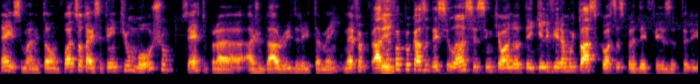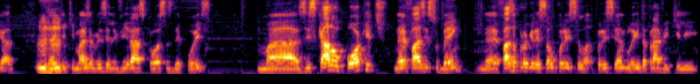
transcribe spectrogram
É isso, mano. Então, pode soltar aí. Você tem aqui um motion, certo? Para ajudar o Reader aí também. Né? Foi, até foi por causa desse lance, assim, que eu anotei que ele vira muito as costas para defesa, tá ligado? Uhum. Né? Que, que mais uma vez ele vira as costas depois. Mas escala o pocket, né? Faz isso bem, né? Faz a progressão por esse, por esse ângulo aí, dá para ver que ele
